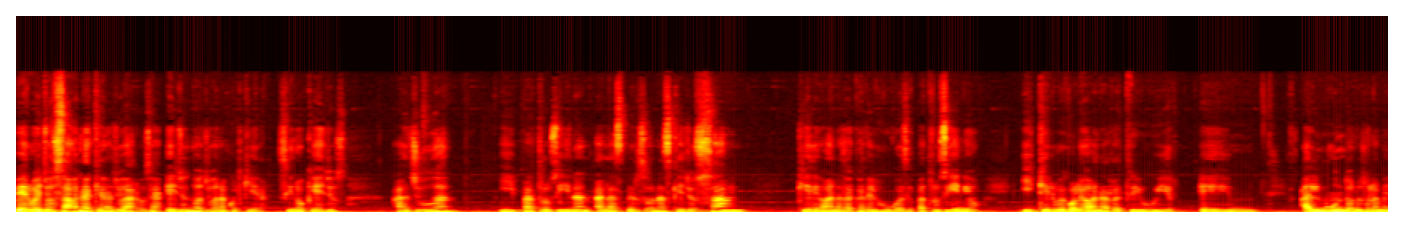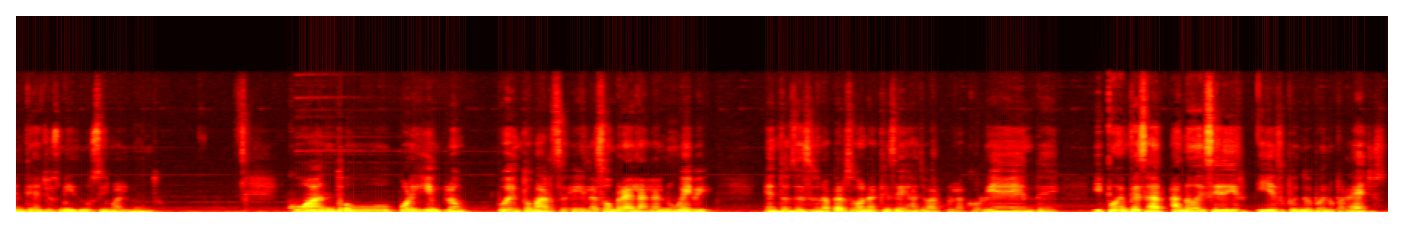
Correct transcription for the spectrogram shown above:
pero ellos saben a quién ayudar, o sea, ellos no ayudan a cualquiera, sino que ellos ayudan y patrocinan a las personas que ellos saben que le van a sacar el jugo a ese patrocinio y que luego le van a retribuir em, al mundo, no solamente a ellos mismos, sino al mundo. Cuando, por ejemplo, pueden tomar eh, la sombra del ala 9, entonces es una persona que se deja llevar por la corriente y puede empezar a no decidir y eso pues no es bueno para ellos.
